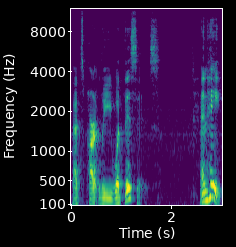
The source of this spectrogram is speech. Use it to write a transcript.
That's partly what this is. And hey,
